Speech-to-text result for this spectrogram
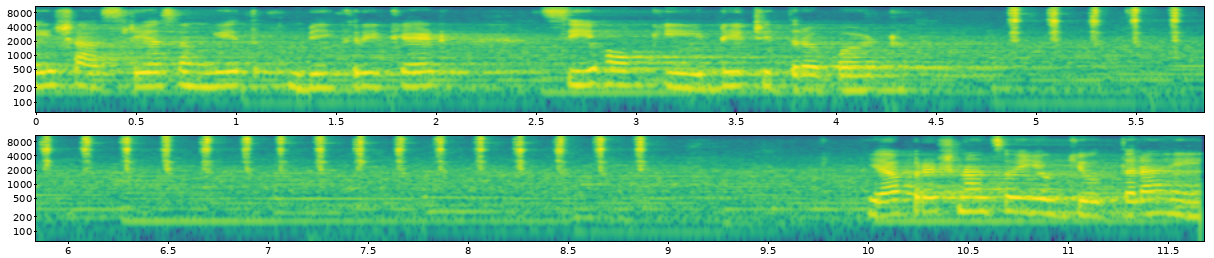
ए शास्त्रीय संगीत B cricket C hockey D चित्रपट. या प्रश्नाचं योग्य उत्तर आहे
